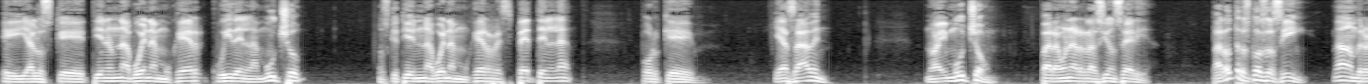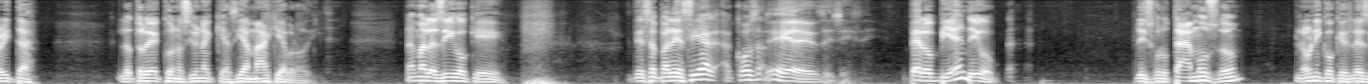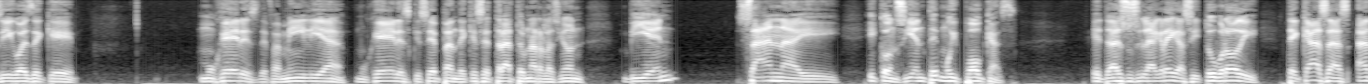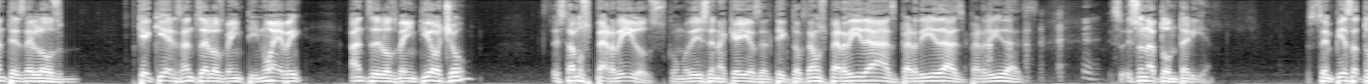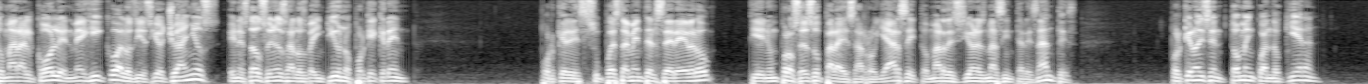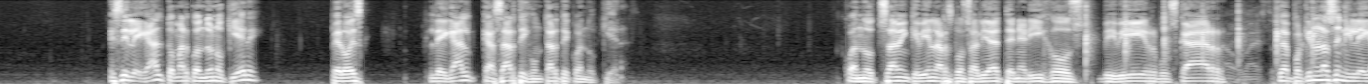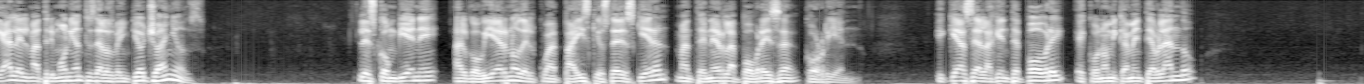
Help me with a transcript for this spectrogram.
Y a los que tienen una buena mujer, cuídenla mucho. Los que tienen una buena mujer, respétenla. Porque, ya saben, no hay mucho para una relación seria. Para otras cosas sí. No, hombre, ahorita. El otro día conocí una que hacía magia, Brody. Nada más les digo que... ¿Desaparecía a cosas? sí, sí, sí. Pero bien, digo, disfrutamos, ¿no? Lo único que les digo es de que mujeres de familia, mujeres que sepan de qué se trata una relación bien, sana y, y consciente, muy pocas. A eso se le agrega, si tú, Brody, te casas antes de los, ¿qué quieres? Antes de los 29, antes de los 28, estamos perdidos, como dicen aquellas del TikTok. Estamos perdidas, perdidas, perdidas. Es, una tontería. Se empieza a tomar alcohol en México a los 18 años, en Estados Unidos a los 21. ¿Por qué creen? Porque supuestamente el cerebro tiene un proceso para desarrollarse y tomar decisiones más interesantes. ¿Por qué no dicen tomen cuando quieran? Es ilegal tomar cuando uno quiere, pero es legal casarte y juntarte cuando quieras cuando saben que viene la responsabilidad de tener hijos, vivir, buscar. o sea, ¿por qué no lo hacen ilegal el matrimonio antes de los 28 años? Les conviene al gobierno del país que ustedes quieran mantener la pobreza corriendo. ¿Y qué hace a la gente pobre, económicamente hablando?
